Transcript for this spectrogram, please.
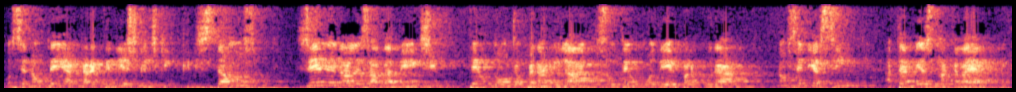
você não tem a característica de que cristãos generalizadamente têm o dom de operar milagres ou têm o poder para curar. Não seria assim até mesmo naquela época.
